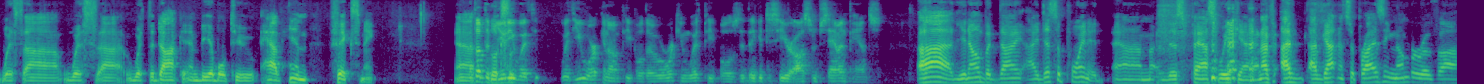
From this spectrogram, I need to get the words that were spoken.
With uh, with uh, with the doc and be able to have him fix me. Uh, I thought the beauty like, with with you working on people though, or working with people, is that they get to see your awesome salmon pants. Ah, you know, but I, I disappointed um, this past weekend, and I've, I've I've gotten a surprising number of uh,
